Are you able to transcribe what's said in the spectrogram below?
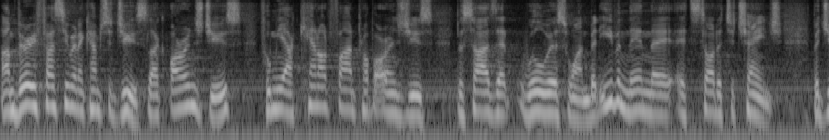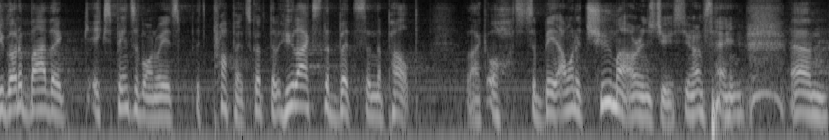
I'm very fussy when it comes to juice. Like orange juice, for me, I cannot find proper orange juice besides that Woolworths one. But even then, they, it started to change. But you got to buy the expensive one where it's, it's proper. It's got the who likes the bits and the pulp. Like, oh, it's a bit. I want to chew my orange juice. You know what I'm saying? Um,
